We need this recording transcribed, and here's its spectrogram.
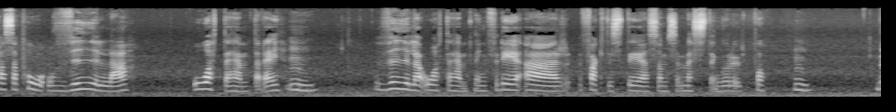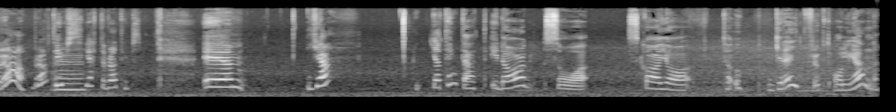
passa på att vila. Återhämta dig. Mm. Vila, återhämtning. För det är faktiskt det som semestern går ut på. Mm. Bra, bra tips. Mm. Jättebra tips. Ehm, ja, jag tänkte att idag så ska jag ta upp grapefruktoljan.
